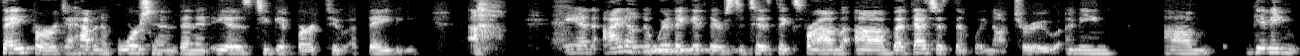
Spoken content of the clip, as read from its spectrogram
safer to have an abortion than it is to give birth to a baby. And I don't know where they get their statistics from, uh, but that's just simply not true. I mean, um, giving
